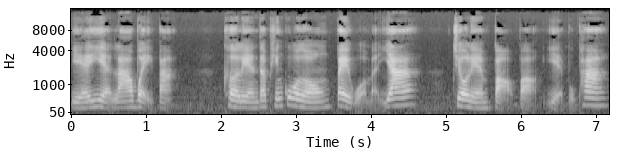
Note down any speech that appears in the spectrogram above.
爷爷拉尾巴，可怜的苹果龙被我们压，就连宝宝也不怕。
